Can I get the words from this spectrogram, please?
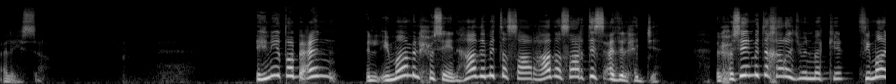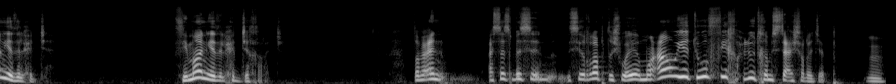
عليه السلام. هني طبعا الإمام الحسين هذا متى صار؟ هذا صار تسعة ذي الحجة. الحسين متى خرج من مكة؟ ثمانية ذي الحجة. ثمانية ذي الحجة خرج. طبعا أساس بس يصير ربط شوية. معاوية توفي حدود 15 رجب. مم.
